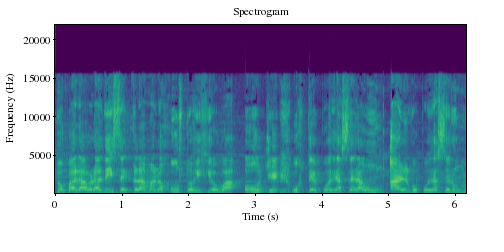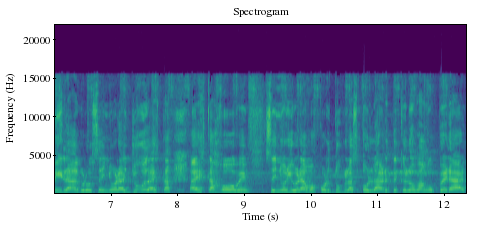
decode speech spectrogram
Tu palabra dice, clama a los justos y Jehová oye. Usted puede hacer aún algo, puede hacer un milagro. Señor, ayuda a esta, a esta joven. Señor, y oramos por Douglas Olarte que lo van a operar.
